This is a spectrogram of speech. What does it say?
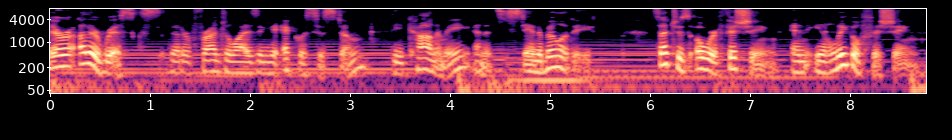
there are other risks that are fragilizing the ecosystem, the economy, and its sustainability, such as overfishing and illegal fishing,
